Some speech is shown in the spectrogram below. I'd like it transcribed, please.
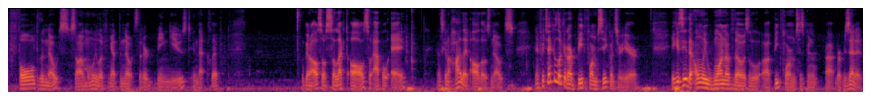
fold the notes. So I'm only looking at the notes that are being used in that clip. I'm going to also select all, so Apple A. And it's going to highlight all those notes. And if we take a look at our beatform sequencer here, you can see that only one of those little uh, beat forms has been uh, represented.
